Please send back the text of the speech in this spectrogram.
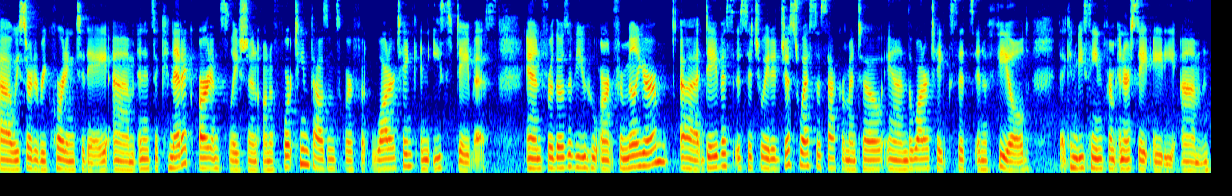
uh, we started recording today. Um, and it's a kinetic art installation on a 14,000 square foot water tank in East Davis. And for those of you who aren't familiar, uh, Davis is situated just west of Sacramento, and the water tank sits in a field that can be seen from Interstate 80. Um,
